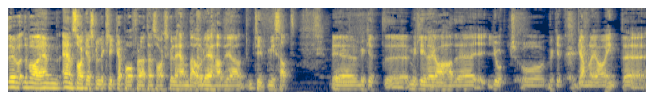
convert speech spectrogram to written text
det, var- det var en, en sak jag skulle klicka på för att en sak skulle hända och det hade jag typ missat. Eh, vilket eh, mitt lilla jag hade gjort och vilket gamla jag inte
